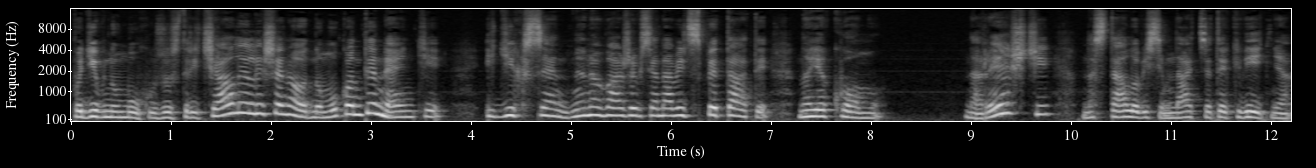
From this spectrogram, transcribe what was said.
подібну муху зустрічали лише на одному континенті. І Дік Сенд не наважився навіть спитати, на якому. Нарешті настало 18 квітня.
